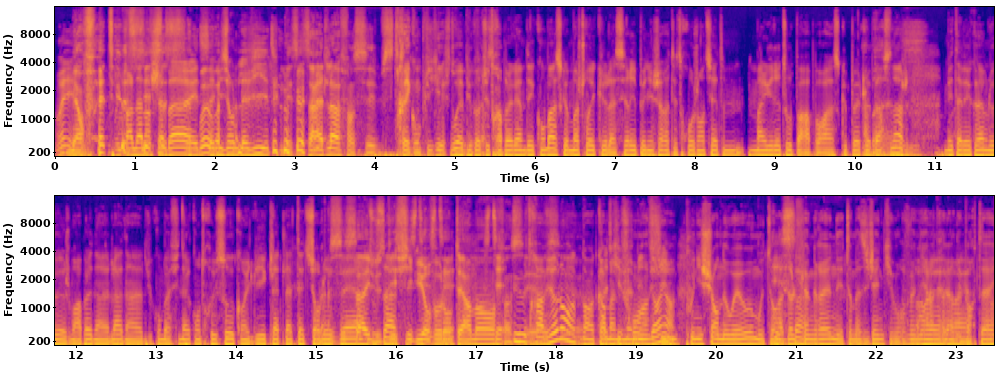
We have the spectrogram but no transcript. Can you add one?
Ouais. Mais en fait. Il parle d'Alain Chabat et de ouais, sa ouais. vision de la vie et tout. Mais ça s'arrête là. Enfin, c'est très compliqué. je Ouais, puis de quand tu te ça. rappelles quand même des combats, parce que moi je trouvais que la série Punisher était trop gentillette malgré tout par rapport à ce que peut être Ah le bah, personnage. Mais t'avais quand même le, je me rappelle là du combat final contre Russo quand il lui éclate la tête sur le C'est verre. ça, et il tout le ça, défigure volontairement. C'était Enfin, ultra violent dans, quand même, même feront un film Punisher No Way Home où t'auras Et Dolph. Lundgren et Thomas Jane qui vont revenir à travers des portails.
